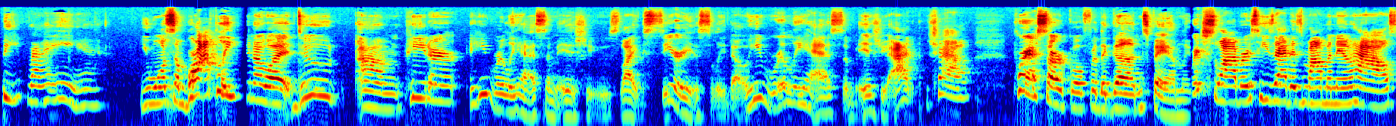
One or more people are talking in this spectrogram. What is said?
Be right here. You want some broccoli? You know what, dude, um, Peter, he really has some issues. Like, seriously, though. He really has some issue. I, child, prayer circle for the Gunz family. Rich Slobbers, he's at his mom and them house,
